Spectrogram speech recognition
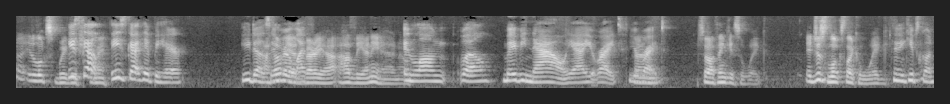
Uh, It looks wiggish He's to got me. he's got hippie hair. He I does in thought he real had life. very hardly any hair now. in long, well, maybe now. Yeah, you're right. You're Um, right. so I think it's a wig. It just looks like a wig. And he keeps going,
